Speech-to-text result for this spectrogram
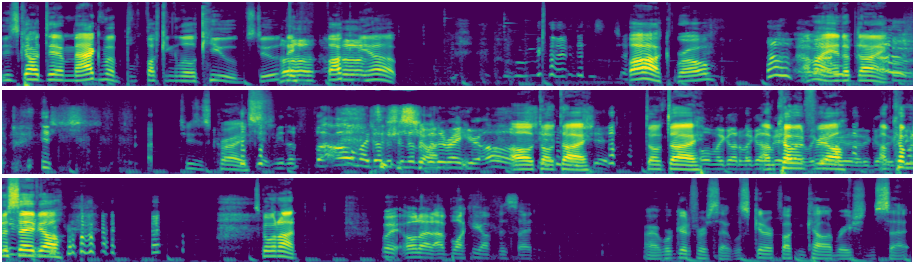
These goddamn magma fucking little cubes, dude. They Uh, fucked me uh. up. Fuck, bro. I I might end up dying. Oh, Jesus Christ. Get me the. Oh my god, there's another wither right here. Oh. Oh, shit, don't die. shit. Don't die. Oh my god, oh my god. I'm oh my coming oh for oh y'all. oh my God, oh my God, I'm oh coming to save oh y'all. What's going on? Wait, hold on. I'm blocking off this side. Alright, we're good for a sec. Let's get our fucking calibration set.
